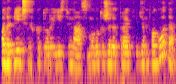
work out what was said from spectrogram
подопечных, которые есть у нас. Мы вот уже этот проект ведем два года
